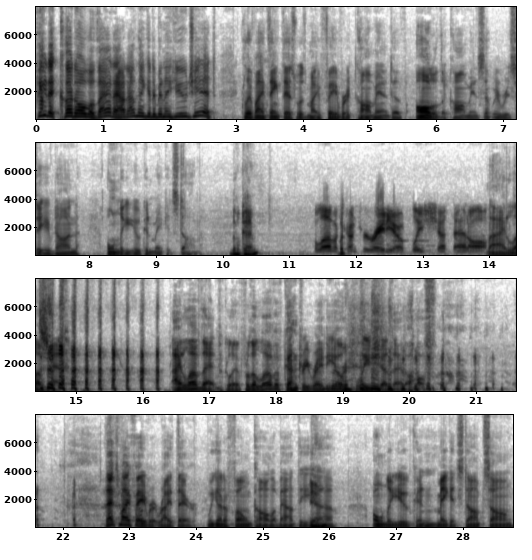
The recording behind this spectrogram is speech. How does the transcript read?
if he'd have cut all of that out, I think it'd have been a huge hit. Cliff, I think this was my favorite comment of all of the comments that we received on Only You Can Make It Stop. okay. The love a What- country radio, please shut that off. I love that. I love that, Cliff. For the love of country radio, please shut that off. That's my favorite right there. We got a phone call about the Yeah. uh, Only You Can Make It Stop song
